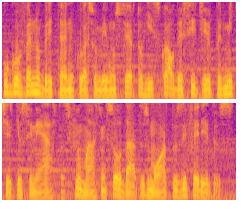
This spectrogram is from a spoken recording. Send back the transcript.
O governo britânico assumiu um certo risco ao decidir permitir que os cineastas filmassem soldados mortos e feridos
